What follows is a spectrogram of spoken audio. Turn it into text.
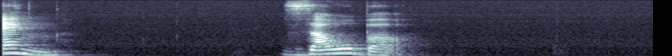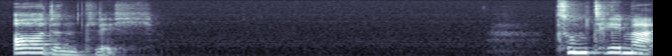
eng, sauber, ordentlich. Zum Thema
